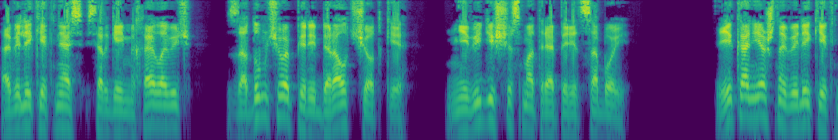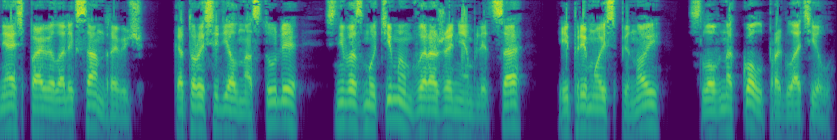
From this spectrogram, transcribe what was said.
а великий князь Сергей Михайлович задумчиво перебирал четки, невидяще смотря перед собой. И, конечно, великий князь Павел Александрович, который сидел на стуле с невозмутимым выражением лица и прямой спиной, словно кол проглотил.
